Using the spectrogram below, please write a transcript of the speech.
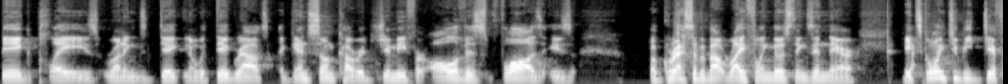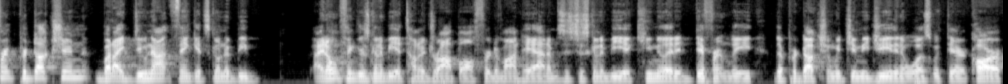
big plays running dig, you know, with dig routes against zone coverage. Jimmy, for all of his flaws, is aggressive about rifling those things in there. It's going to be different production, but I do not think it's going to be. I don't think there's going to be a ton of drop off for Davante Adams. It's just going to be accumulated differently the production with Jimmy G than it was with Derek Carr.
